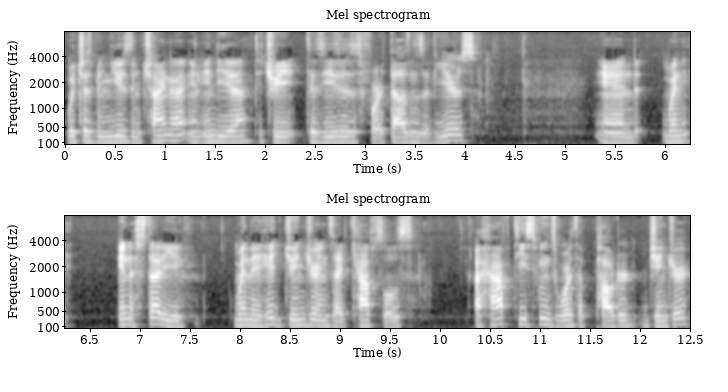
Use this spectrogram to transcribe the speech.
which has been used in China and India to treat diseases for thousands of years. And when in a study, when they hid ginger inside capsules, a half teaspoon's worth of powdered ginger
